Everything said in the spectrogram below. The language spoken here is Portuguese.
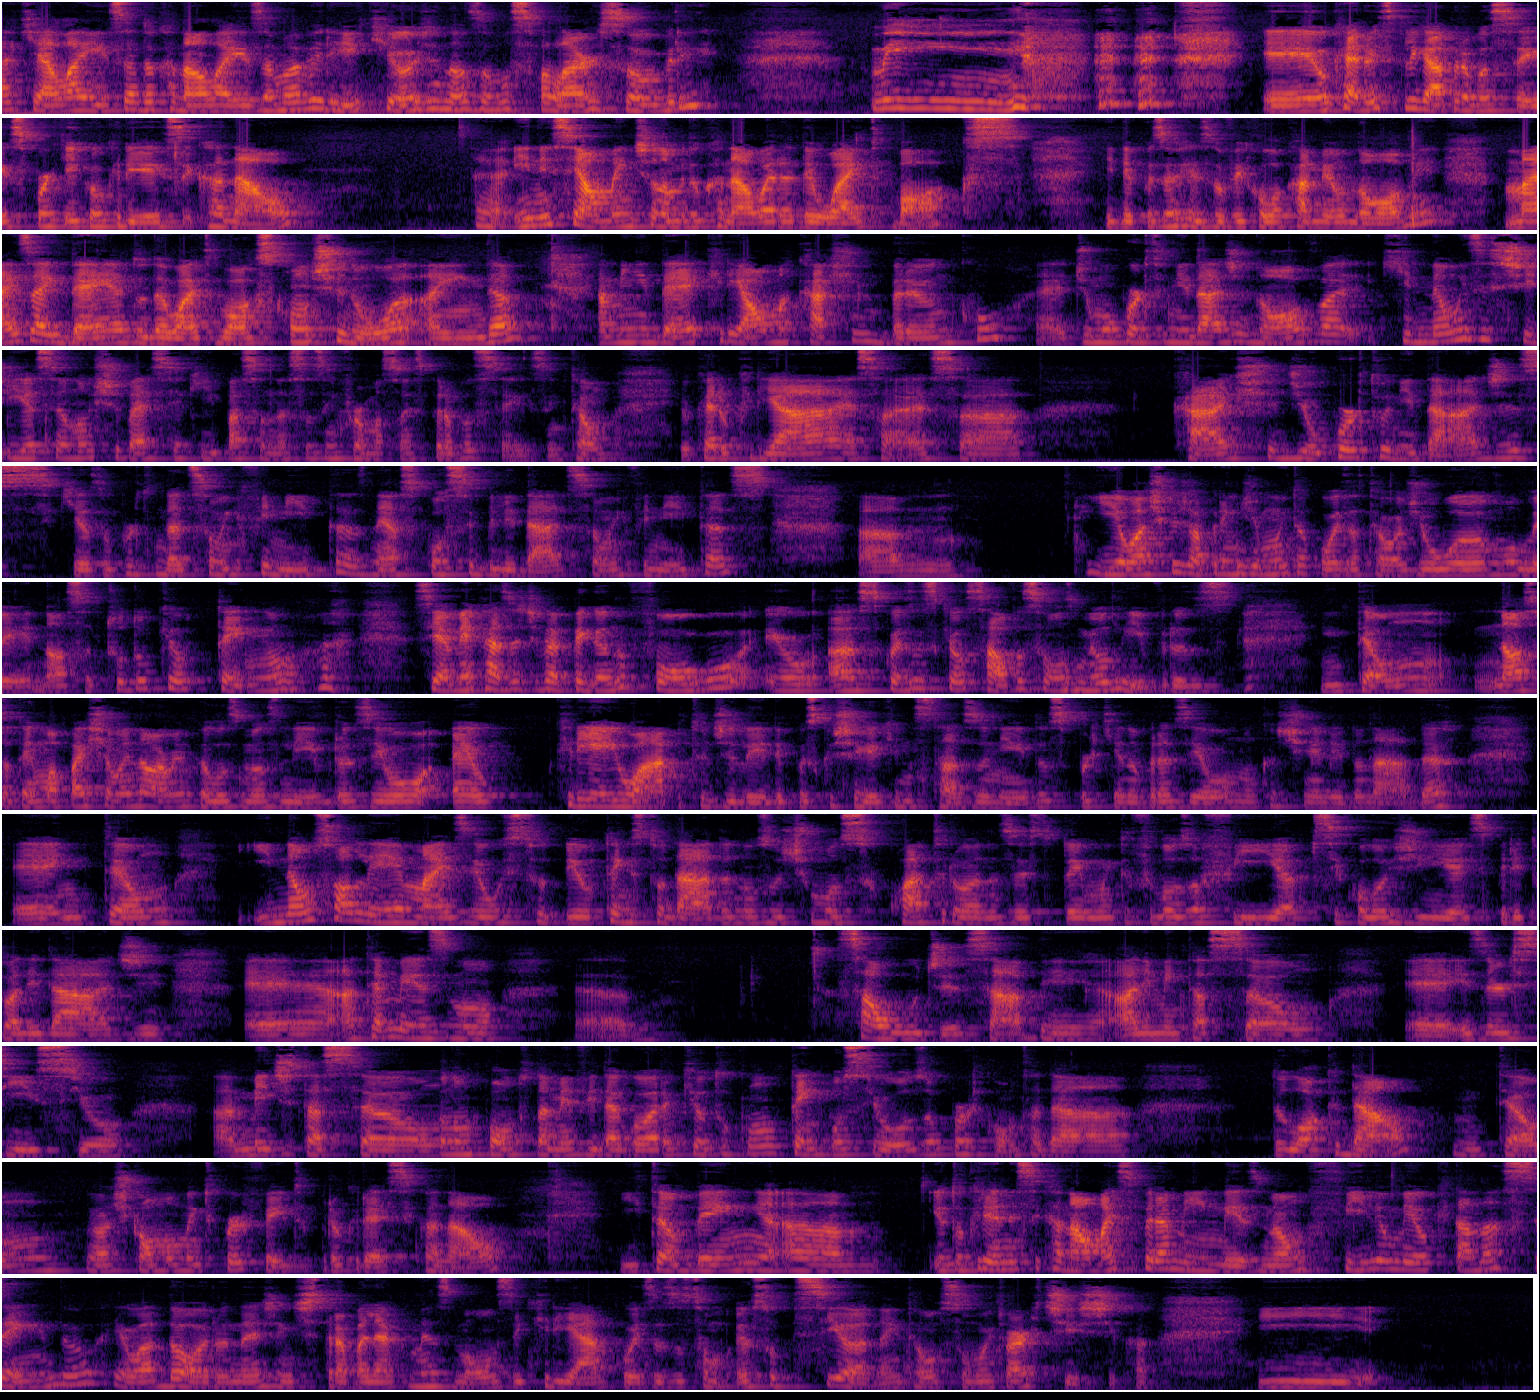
aqui é a Laísa do canal Laísa Maverick e hoje nós vamos falar sobre mim. É, eu quero explicar para vocês por que, eu criei esse canal. É, inicialmente o nome do canal era The White Box e depois eu resolvi colocar meu nome, mas a ideia do The White Box continua ainda. A minha ideia é criar uma caixa em branco é, de uma oportunidade nova que não existiria se eu não estivesse aqui passando essas informações para vocês. Então eu quero criar essa essa caixa de oportunidades, que as oportunidades são infinitas, né? As possibilidades são infinitas. Um, e eu acho que eu já aprendi muita coisa até hoje. Eu amo ler. Nossa, tudo que eu tenho, se a minha casa estiver pegando fogo, eu, as coisas que eu salvo são os meus livros. Então, nossa, eu tenho uma paixão enorme pelos meus livros. Eu, eu criei o hábito de ler depois que eu cheguei aqui nos Estados Unidos, porque no Brasil eu nunca tinha lido nada. É, então, e não só ler, mas eu, estu, eu tenho estudado nos últimos quatro anos, eu estudei muito filosofia, psicologia, espiritualidade, é, até mesmo é, saúde, sabe? Alimentação, é, exercício, meditação. Tô num ponto da minha vida agora que eu tô com um tempo ocioso por conta da do lockdown, então eu acho que é um momento perfeito para eu criar esse canal. E também um, eu tô criando esse canal mais para mim mesmo, é um filho meu que tá nascendo. Eu adoro, né, gente, trabalhar com minhas mãos e criar coisas. Eu sou, eu sou pisciana, então eu sou muito artística. E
